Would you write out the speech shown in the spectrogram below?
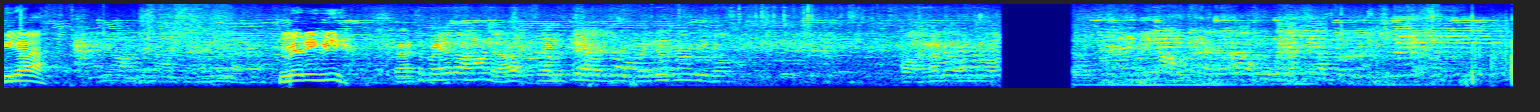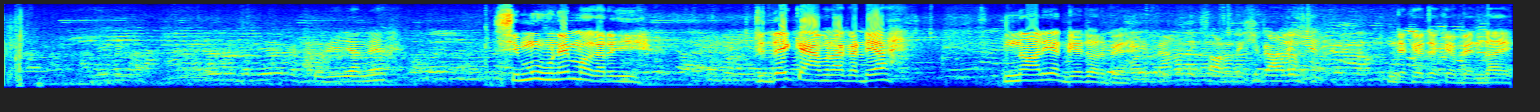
ਕੀ ਆ ਮੇਰੀ ਵੀ। ਕੱਟ ਪਿਆ ਤਾਂ ਹੁਣ ਯਾਰ ਸਭ ਤੇ ਯਾਰ ਜਿਹੜੀ ਬੜੀ ਖੜੀ ਦਾ ਪਾਣਾ ਨੇ ਉਹਨੂੰ ਤੁਰੇ ਜਾਂਦੇ ਸਿੰਮੂ ਹੁਣੇ ਮਗਰ ਹੀ। ਜਿੱਦਾਂ ਹੀ ਕੈਮਰਾ ਕੱਢਿਆ। ਨਾਲ ਹੀ ਅੱਗੇ ਤੁਰ ਪਿਆ। ਦੇਖਿਓ ਦੇਖਿਓ ਬਿੰਦਾ ਏ।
